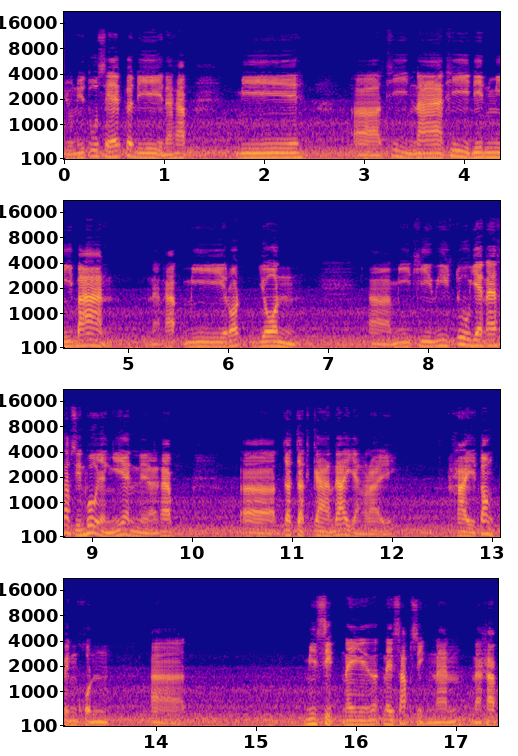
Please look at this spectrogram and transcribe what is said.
อยู่ในตู้เซฟก็ดีนะครับ มีที่นาที่ดินมีบ้านนะครับ มีรถยนต์มีทีวีตู้เย็นอะไรทรัพย์สินพวกอย่างนี้เนี่ยนะครับจะจัดการได้อย่างไร ใครต้องเป็นคนมีสิทธิ์ในในทรัพย์สินนั้นนะครับ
